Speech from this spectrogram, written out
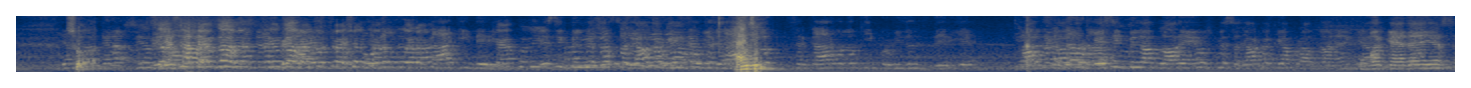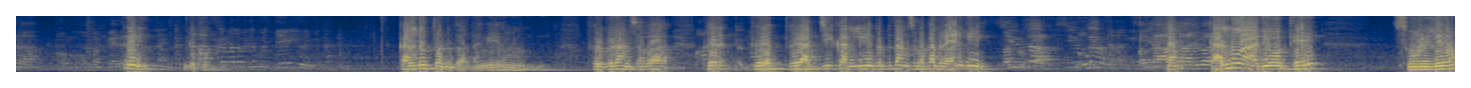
ਸੋ ਸਰਕਾਰ ਕੀ ਦੇ ਰਹੀ ਹੈ ਬੇਸਿਕ ਬਿੱਲ में सर सजा का क्या provision है? ਹਾਂਜੀ सरकार वालों की प्रोविजन दे रही है बेसिक बिल आप ला रहे हैं उसमें सजा का क्या प्रावधान है क्या ਉਮਰ ਕੈਦ ਹੈ ਜਾਂ ਸ- ਉਮਰ ਕੈਦ ਨਹੀਂ ਹੈ ਨਹੀਂ, ਦੇਖੋ आपके वालों में तो कुछ देरी होगी ना ਕੱਲ ਨੂੰ ਤੁਹਾਨੂੰ ਦੱਸ ਦਾਂਗੇ ਹੁਣ ਫਿਰ ਵਿਧਾਨ ਸਭਾ ਫਿਰ ਫਿਰ ਫਿਰ ਅੱਜ ਹੀ ਕਰ ਲਈਏ ਫਿਰ ਵਿਧਾਨ ਸਭਾ ਕੱਲ ਰਹਿਣ ਦੀ ਸਰਦਾਰ ਬਾਜਵਾ ਕੱਲ ਨੂੰ ਆ ਜਾਓ ਉੱਥੇ ਸੁਣ ਲਿਓ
